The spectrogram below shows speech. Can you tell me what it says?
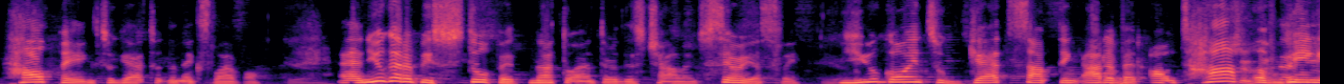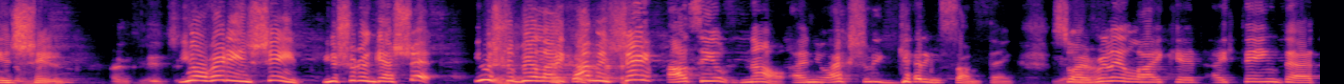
helping to get to the next level. And you got to be stupid not to enter this challenge. Seriously. You're going to get something out of it on top so of being in shape. win? And You're already in shape. You shouldn't get shit. You should be like, I'm in shape. I'll see you. now. and you're actually getting something. So I really like it. I think that,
